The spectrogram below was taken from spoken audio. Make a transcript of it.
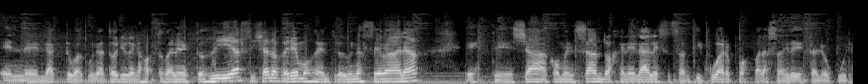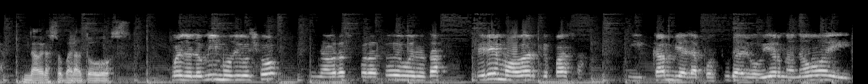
en el acto vacunatorio que nos va a tocar en estos días y ya nos veremos dentro de una semana, este, ya comenzando a generar esos anticuerpos para salir de esta locura. Un abrazo para todos. Bueno, lo mismo digo yo. Un abrazo para todos bueno, ta, veremos a ver qué pasa. Si cambia la postura del gobierno no y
